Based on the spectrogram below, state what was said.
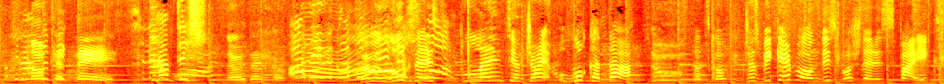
my God. Look at. Look at. Look at this. Can I have this? No, they are. Oh, they got I mean, look, there's plenty of giant. Look at that. Let's go. Just be careful on this bush. There is spikes.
